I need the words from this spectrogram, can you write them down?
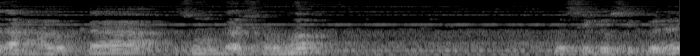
আদাটা হালকা চুলকা সহ কুচি কুচি করে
